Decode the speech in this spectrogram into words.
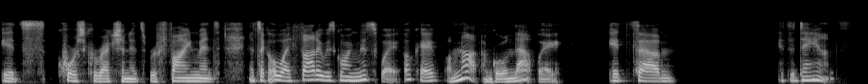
it's course correction, it's refinement. It's like, oh, I thought I was going this way. Okay, I'm not. I'm going that way. It's um, it's a dance,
